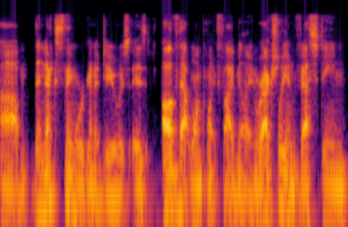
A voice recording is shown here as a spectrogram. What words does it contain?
Um, the next thing we're going to do is, is of that 1.5 million, we're actually investing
